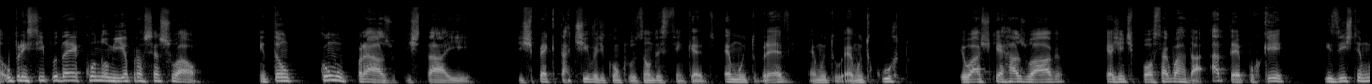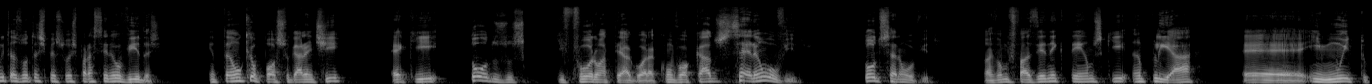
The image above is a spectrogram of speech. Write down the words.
o princípio da economia processual. Então, como o prazo que está aí de expectativa de conclusão desse inquérito é muito breve, é muito, é muito curto. Eu acho que é razoável que a gente possa aguardar. Até porque existem muitas outras pessoas para serem ouvidas. Então, o que eu posso garantir é que todos os que foram até agora convocados serão ouvidos. Todos serão ouvidos. Nós vamos fazer nem que tenhamos que ampliar é, em muito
